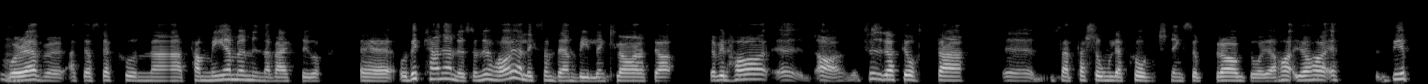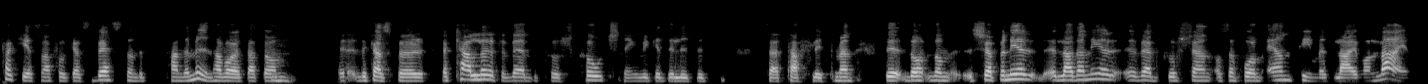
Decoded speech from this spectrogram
mm. wherever, att jag ska kunna ta med mig mina verktyg. Och, eh, och det kan jag nu, så nu har jag liksom den bilden klar att jag, jag vill ha eh, ja, fyra till åtta eh, personliga coachningsuppdrag. Då. Jag har, jag har ett, det paket som har funkat bäst under pandemin har varit att de, mm. Det kallas för, jag kallar det för webbkurscoachning, vilket är lite så här taffligt. Men det, de, de köper ner, laddar ner webbkursen och sen får de en timmes live online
